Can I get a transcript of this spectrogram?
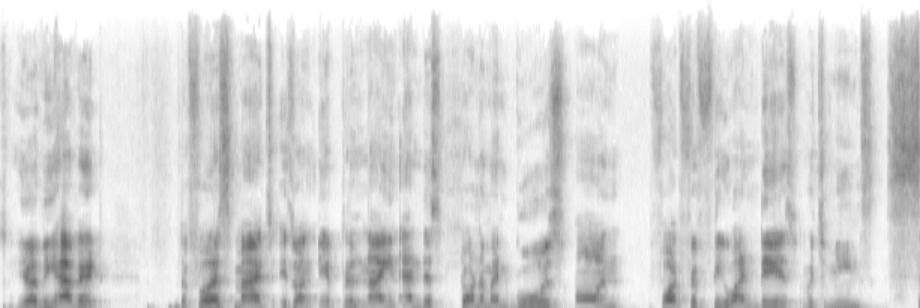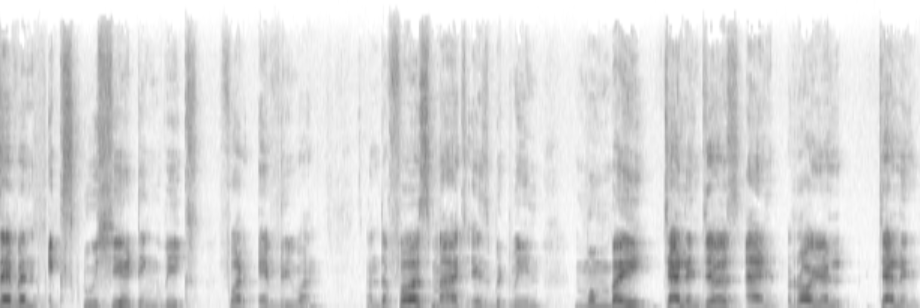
So here we have it. The first match is on April 9 and this tournament goes on for 51 days which means 7 excruciating weeks for everyone. And the first match is between Mumbai Challengers and Royal Challenge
